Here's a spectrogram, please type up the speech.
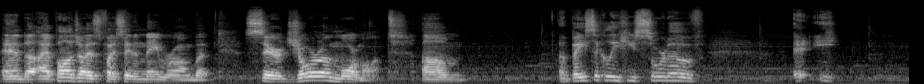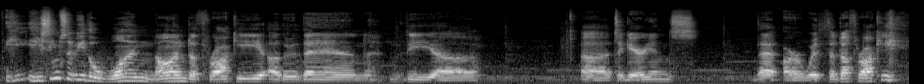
And uh, I apologize if I say the name wrong, but Ser Jorah Mormont. Um, uh, basically, he's sort of... eh, He, he, he seems to be the one non-Dothraki other than the uh, uh, Targaryens that are with the Dothraki.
